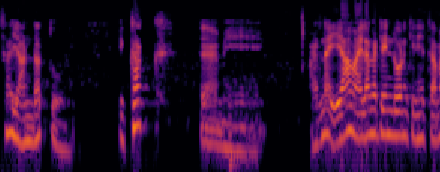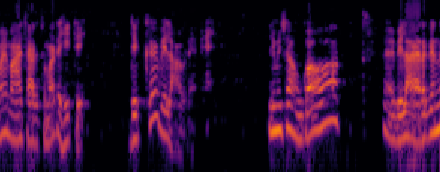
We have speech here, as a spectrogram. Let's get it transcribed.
නිසා යන්නත් ඕනේ. එකක් මේ අරන එයාම ළඟට එන්න ඕන කියන තමයි මහාචාර්යතුමාට හිතේ. දෙක වෙලාව නැහැ ඒ නිසා උගා වෙලා අරගෙන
